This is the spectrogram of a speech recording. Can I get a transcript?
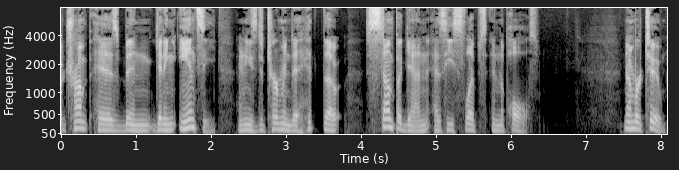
but Trump has been getting antsy and he's determined to hit the stump again as he slips in the polls. Number two,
